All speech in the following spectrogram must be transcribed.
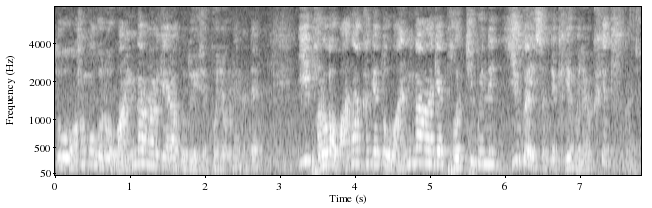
또 한국어로 완강하게라고도 이제 번역을 했는데 이 바로가 완악하게 또 완강하게 버티고 있는 이유가 있었는데 그게 뭐냐면 크게 두 가지.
